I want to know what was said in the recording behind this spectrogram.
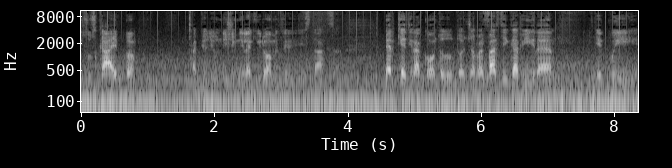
su Skype a più di 11.000 km di distanza. Perché ti racconto tutto ciò? Per farti capire che qui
